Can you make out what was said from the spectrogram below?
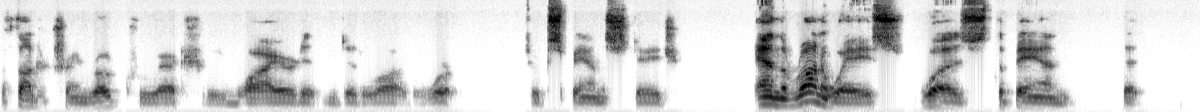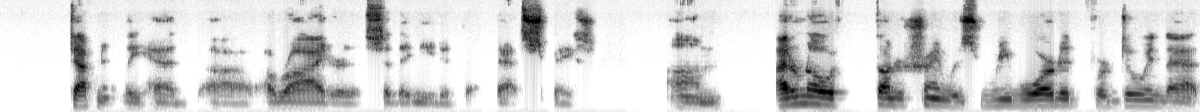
The Thunder Train Road Crew actually wired it and did a lot of the work to expand the stage. And the Runaways was the band that definitely had uh, a rider that said they needed that, that space. Um, I don't know if Thunder Train was rewarded for doing that,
